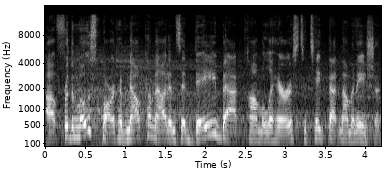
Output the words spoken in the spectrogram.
uh, for the most part, have now come out and said they back Kamala Harris to take that nomination.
